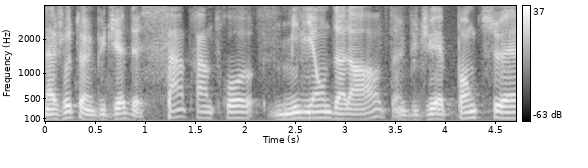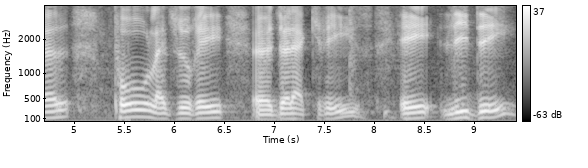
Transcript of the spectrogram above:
ajoute un budget de 133 millions de dollars, un budget ponctuel pour la durée de la crise. Et l'idée,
